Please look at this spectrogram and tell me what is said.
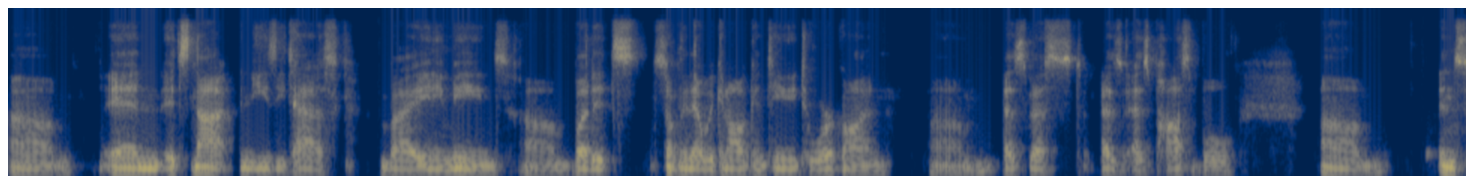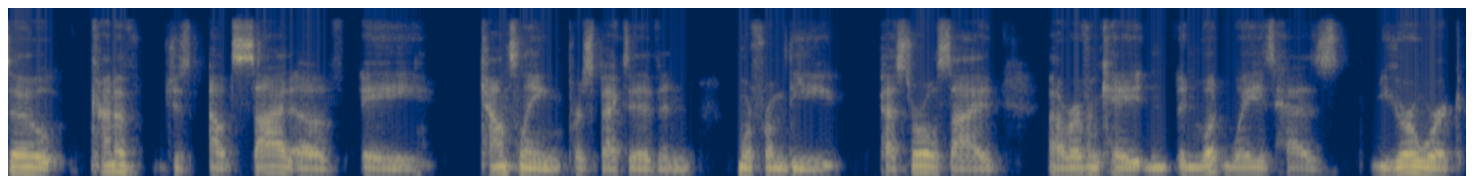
Um, and it's not an easy task by any means, um, but it's something that we can all continue to work on um, as best as as possible. Um, and so, kind of just outside of a counseling perspective and more from the pastoral side, uh, Reverend Kate, in, in what ways has your work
